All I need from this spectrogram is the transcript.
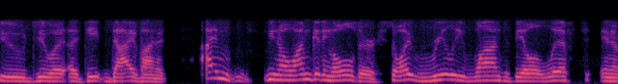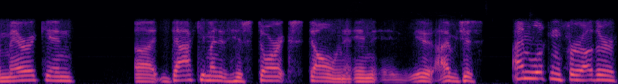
to do a, a deep dive on it. I'm, you know, I'm getting older, so I really want to be able to lift an American uh, documented historic stone, and I'm just, I'm looking for other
